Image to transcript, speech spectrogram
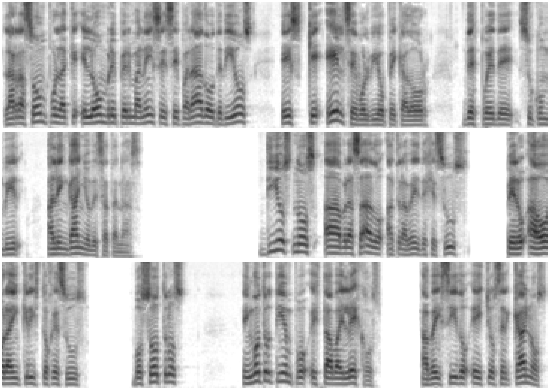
La razón por la que el hombre permanece separado de Dios es que Él se volvió pecador después de sucumbir al engaño de Satanás. Dios nos ha abrazado a través de Jesús, pero ahora en Cristo Jesús, vosotros en otro tiempo estabais lejos, habéis sido hechos cercanos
